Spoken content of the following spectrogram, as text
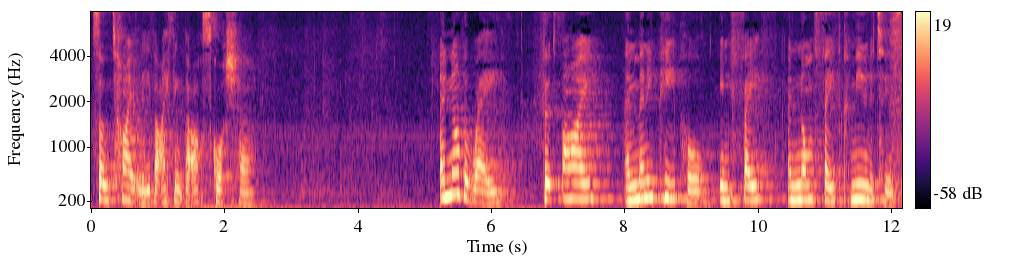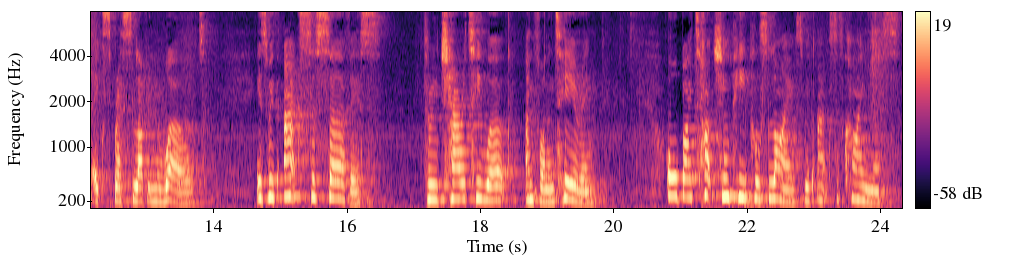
so tightly that I think that I'll squash her. Another way that I and many people in faith and non faith communities express love in the world is with acts of service through charity work and volunteering or by touching people's lives with acts of kindness,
